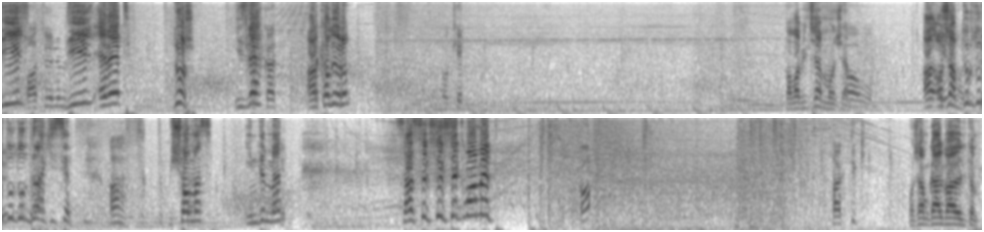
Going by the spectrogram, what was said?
Değil. Değil. Evet. Dur. İzle. Dikkat. Arkalıyorum. Okey. Dalabileceğim mi hocam? Bravo. Aa, hocam dur dur dur dur bırak gitsin. Ah sıktım. Bir şey olmaz. İndim ben. Sen sık sık sık Muhammed. Taktik. Hocam galiba öldüm.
